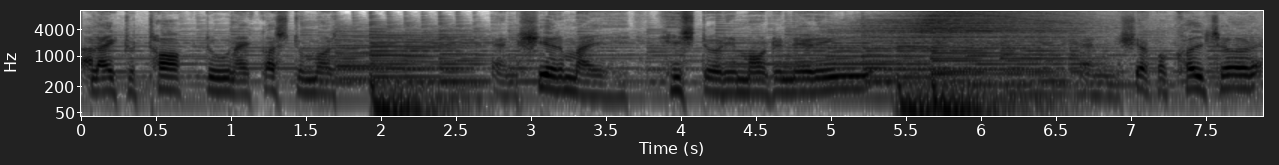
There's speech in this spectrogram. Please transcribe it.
I like to talk to my customers and share my history, mountaineering, and Sherpa culture.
